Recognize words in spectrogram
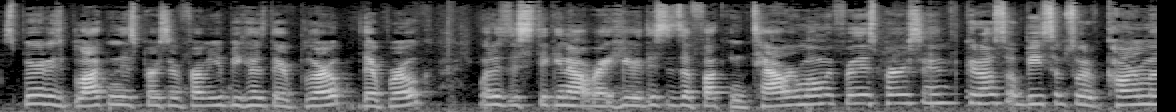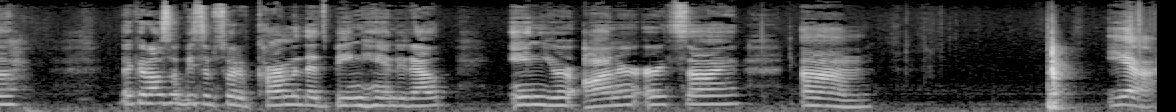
Spirit is blocking this person from you because they're broke. They're broke. What is this sticking out right here? This is a fucking tower moment for this person. Could also be some sort of karma. There could also be some sort of karma that's being handed out in your honor, Earth sign. Um, yeah.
